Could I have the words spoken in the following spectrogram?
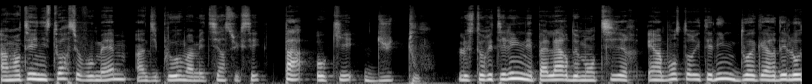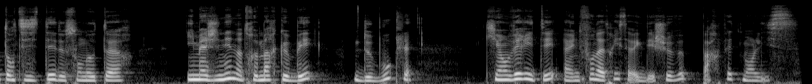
Inventer une histoire sur vous-même, un diplôme, un métier, un succès, pas ok du tout. Le storytelling n'est pas l'art de mentir, et un bon storytelling doit garder l'authenticité de son auteur. Imaginez notre marque B, de boucles, qui en vérité a une fondatrice avec des cheveux parfaitement lisses.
